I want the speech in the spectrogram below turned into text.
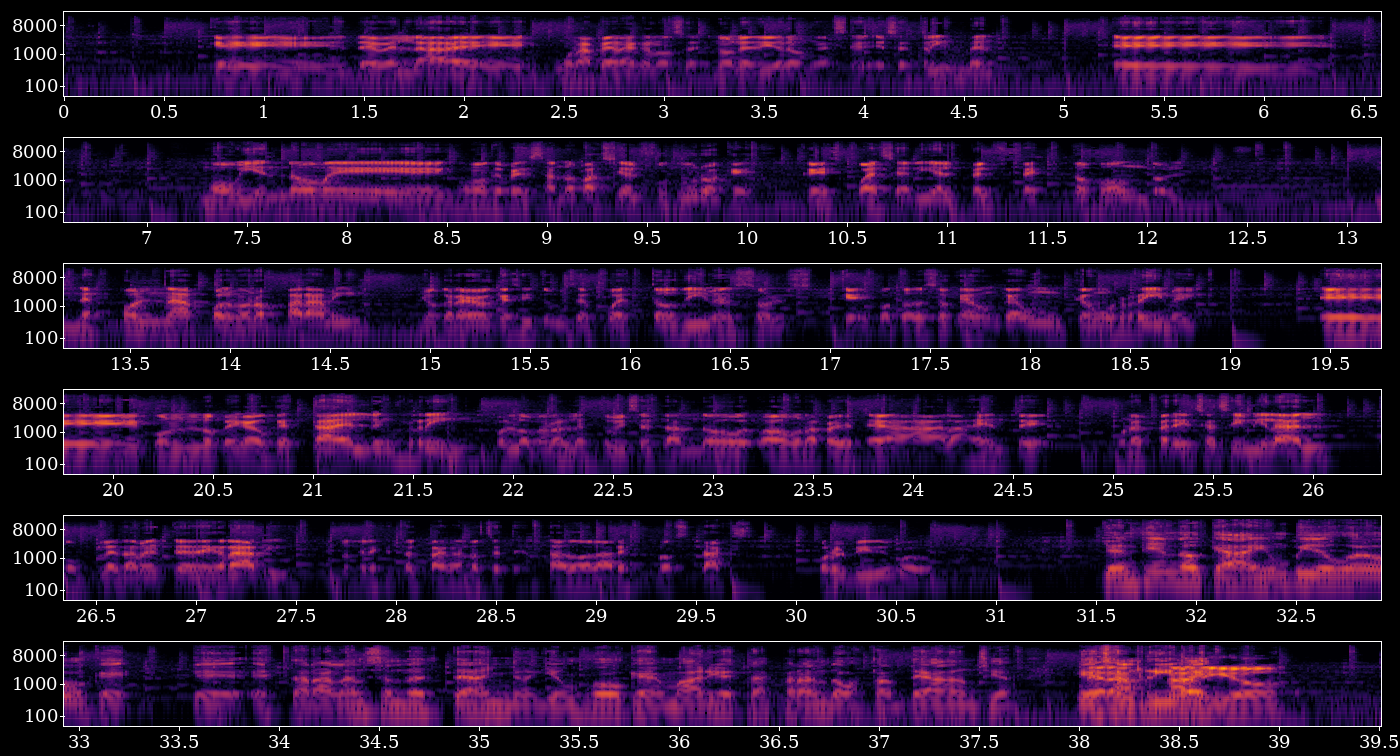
Que de verdad es una pena que no, se, no le dieron ese, ese treatment. Eh, moviéndome, como que pensando hacia el futuro, que, que cuál sería el perfecto bundle no es por nada, por lo menos para mí, yo creo que si tuviese puesto Demon's Souls, que con todo eso que es un, que un, remake, eh, con lo pegado que está Elden Ring, por lo menos le estuviese dando a, una, a la gente una experiencia similar, completamente de gratis, no tienes que estar pagando 70 dólares plus tax por el videojuego. Yo entiendo que hay un videojuego que, que estará lanzando este año y un juego que Mario está esperando bastante ansia, que es el remake.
